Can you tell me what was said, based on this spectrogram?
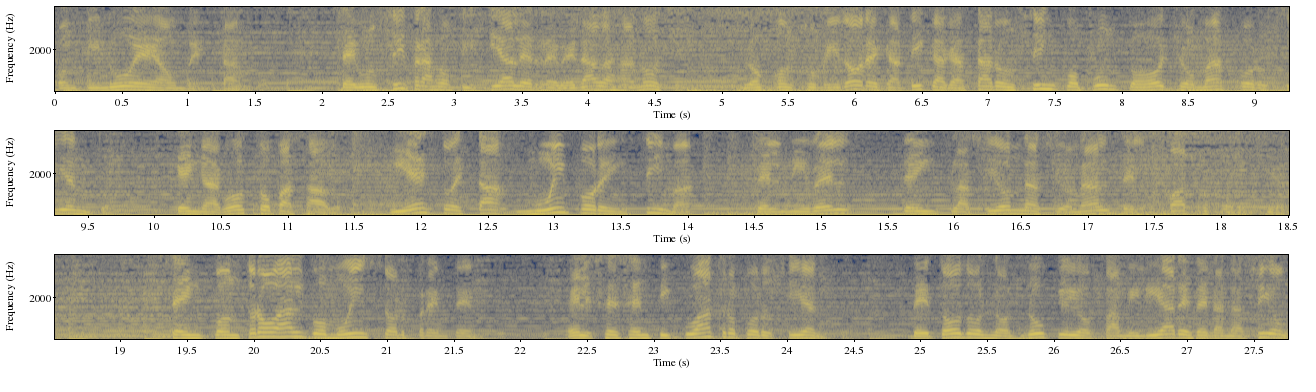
continúe aumentando. Según cifras oficiales reveladas anoche, los consumidores gatica gastaron 5.8 más por ciento que en agosto pasado. Y esto está muy por encima del nivel de inflación nacional del 4%. Se encontró algo muy sorprendente. El 64% de todos los núcleos familiares de la nación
